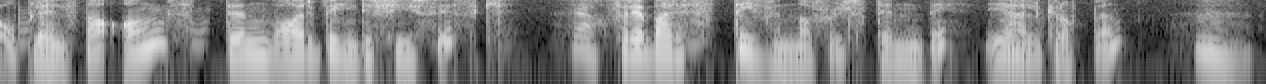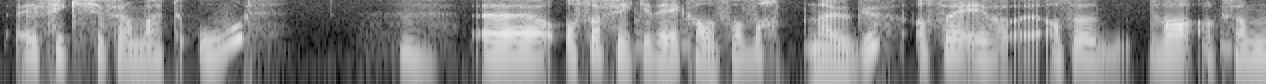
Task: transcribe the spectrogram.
opplevelsen av angst, den var veldig fysisk. Ja. For jeg bare stivna fullstendig i hele kroppen. Mm. Jeg fikk ikke fra meg et ord. Mm. Uh, og så fikk jeg det jeg kaller for vatnaugu. Altså, jeg, altså, det var akkurat som,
